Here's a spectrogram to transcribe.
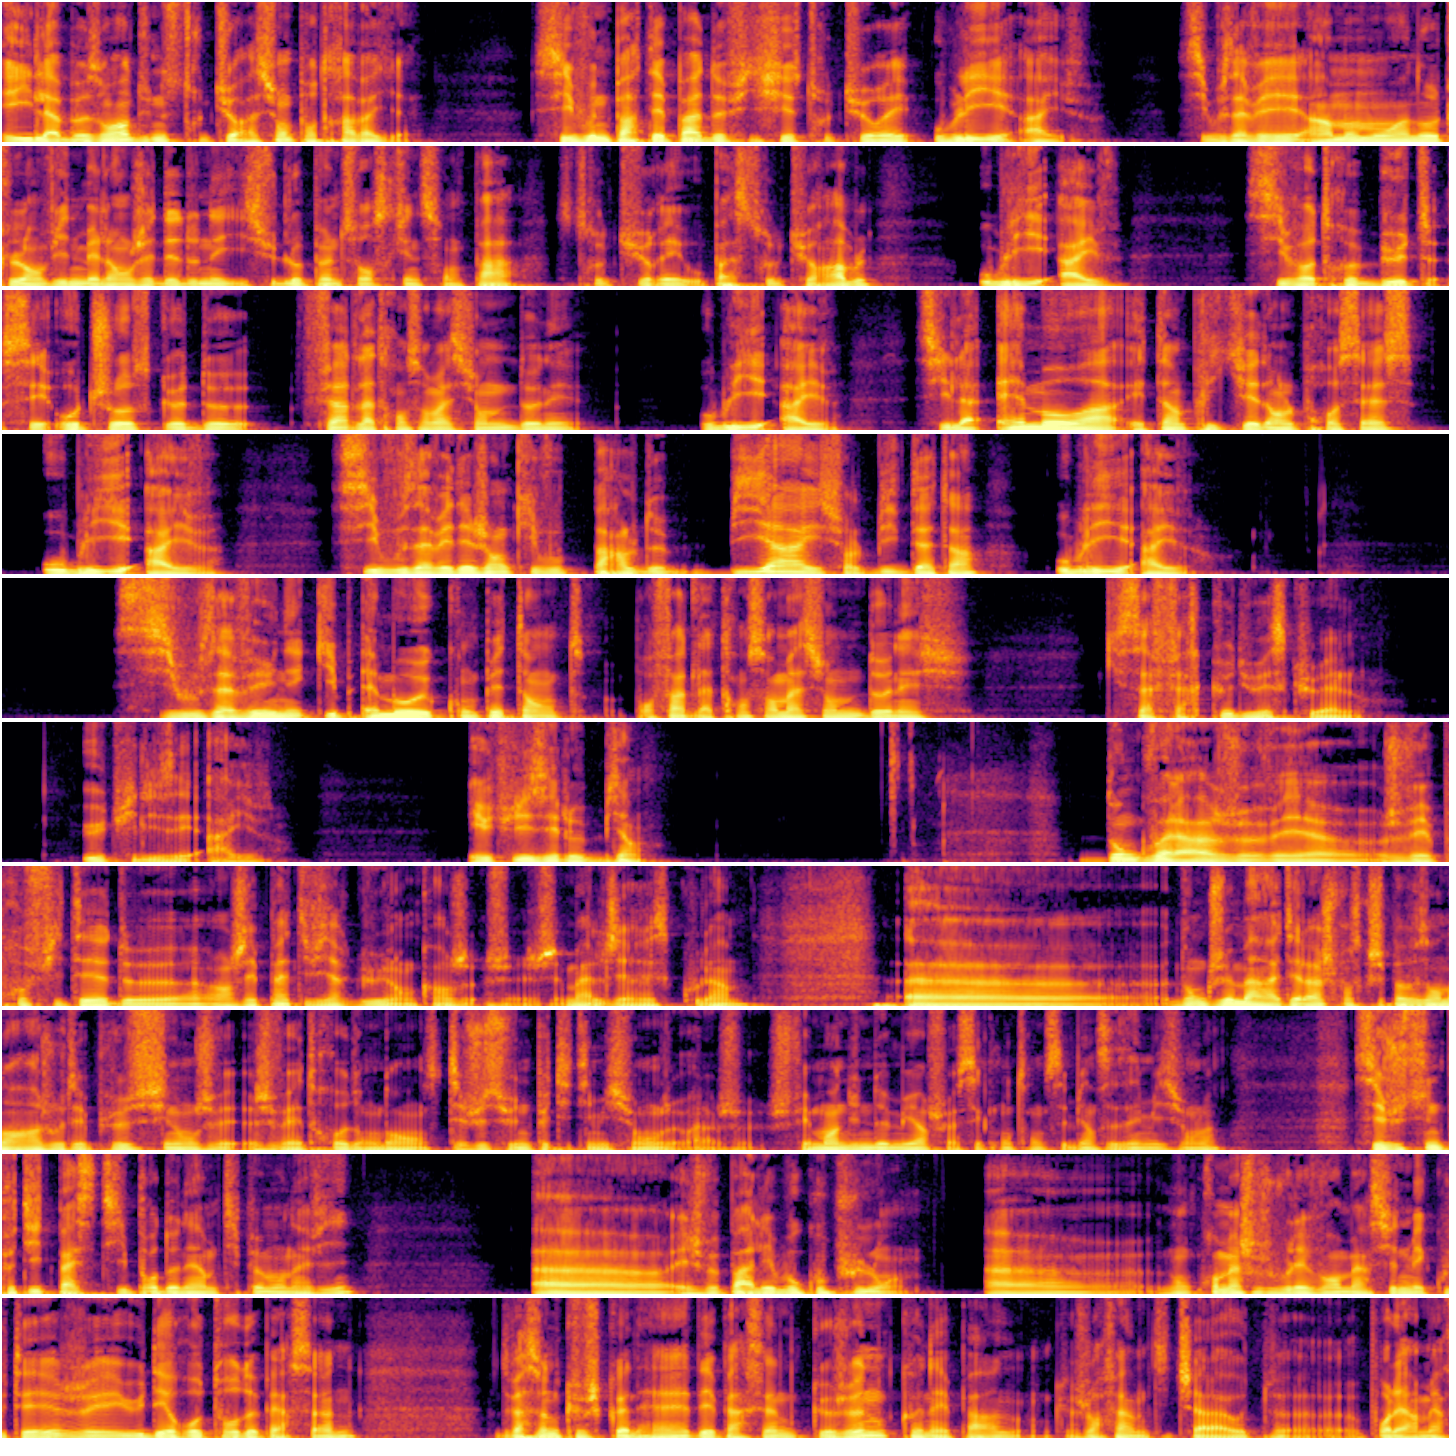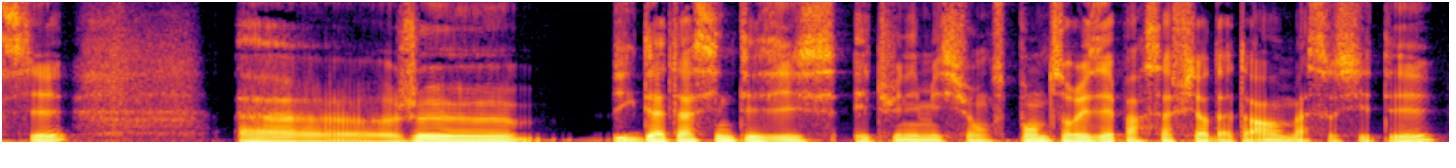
et il a besoin d'une structuration pour travailler. Si vous ne partez pas de fichiers structurés, oubliez Hive. Si vous avez à un moment ou à un autre l'envie de mélanger des données issues de l'open source qui ne sont pas structurées ou pas structurables, oubliez Hive. Si votre but c'est autre chose que de faire de la transformation de données, oubliez Hive. Si la MOA est impliquée dans le process, oubliez Hive. Si vous avez des gens qui vous parlent de BI sur le big data, oubliez Hive. Si vous avez une équipe MOE compétente pour faire de la transformation de données, qui savent faire que du SQL, utilisez Hive et utilisez-le bien. Donc voilà, je vais, euh, je vais profiter de. Alors j'ai pas de virgule encore, j'ai mal géré ce coup-là. Euh, donc je vais m'arrêter là, je pense que j'ai pas besoin d'en rajouter plus, sinon je vais, je vais être redondant. C'était juste une petite émission, je, voilà, je fais moins d'une demi-heure, je suis assez content, c'est bien ces émissions-là. C'est juste une petite pastille pour donner un petit peu mon avis. Euh, et je veux pas aller beaucoup plus loin. Donc, première chose, je voulais vous remercier de m'écouter. J'ai eu des retours de personnes, de personnes que je connais, des personnes que je ne connais pas. Donc, je leur fais un petit shout-out euh, pour les remercier. je... Big Data Synthesis est une émission sponsorisée par Saphir Data, ma société.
